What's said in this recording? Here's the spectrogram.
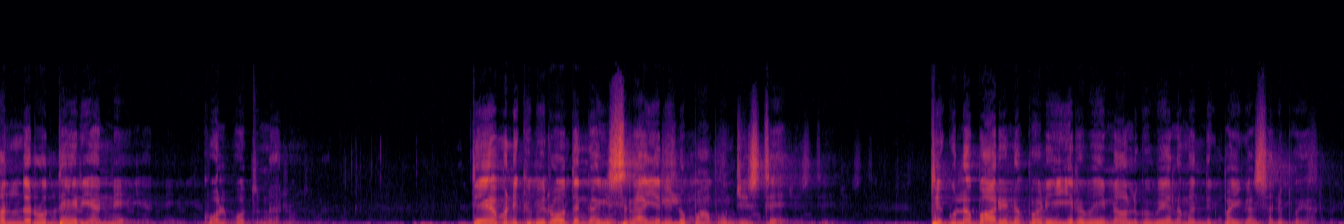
అందరూ ధైర్యాన్ని కోల్పోతున్నారు. దేవునికి విరోధంగా ఇస్రాయేలీలు పాపం చేస్తే తెగుల బారిన పడి ఇరవై నాలుగు వేల మందికి పైగా చనిపోయారు.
